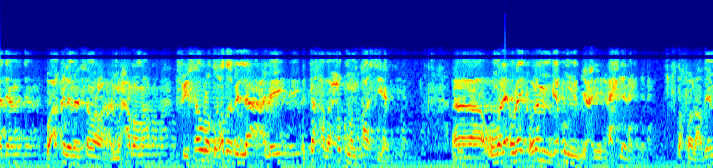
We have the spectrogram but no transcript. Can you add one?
آدم وأكل من الثمرة المحرمة في ثورة غضب الله عليه اتخذ حكما قاسيا. ولم يكن يعني أحسن استغفر العظيم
